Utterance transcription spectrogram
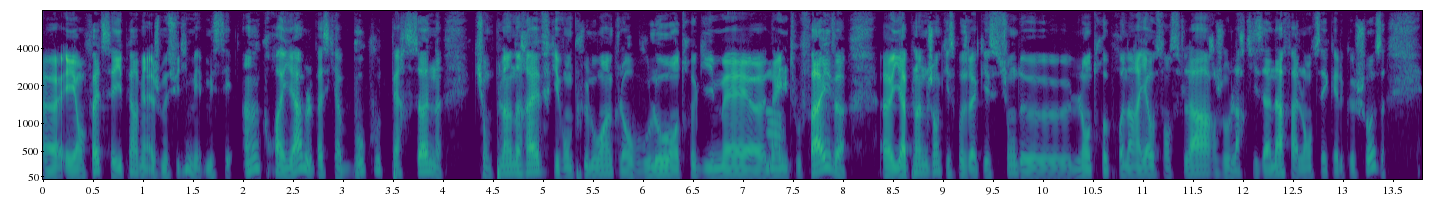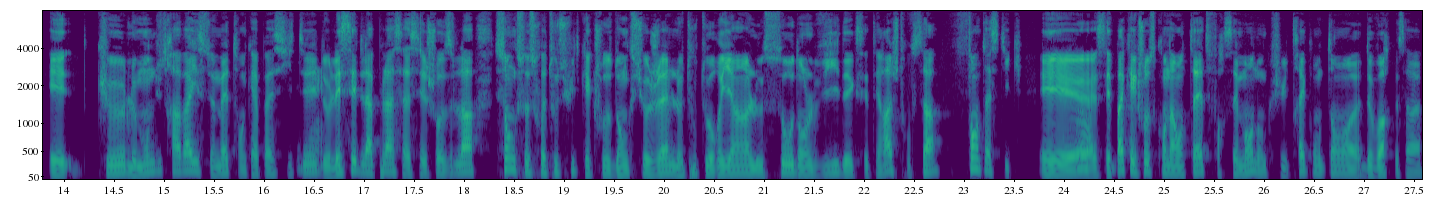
Euh, et en fait, c'est hyper bien. Et je me suis dit, mais, mais c'est incroyable parce qu'il y a beaucoup de personnes qui ont plein de rêves, qui vont plus loin que leur boulot, entre guillemets, 9 euh, to 5. Il y a plein de gens qui se posent la question de l'entrepreneuriat au sens large, ou l'artisanat à lancer quelque chose. Et que le monde du travail se mette en capacité de laisser de la place à ces choses-là sans que ce soit tout de suite quelque chose d'anxiogène, le tout ou rien, le saut dans le vide, etc. Je trouve ça fantastique. Et c'est pas quelque chose qu'on a en tête forcément, donc je suis très content de voir que ça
